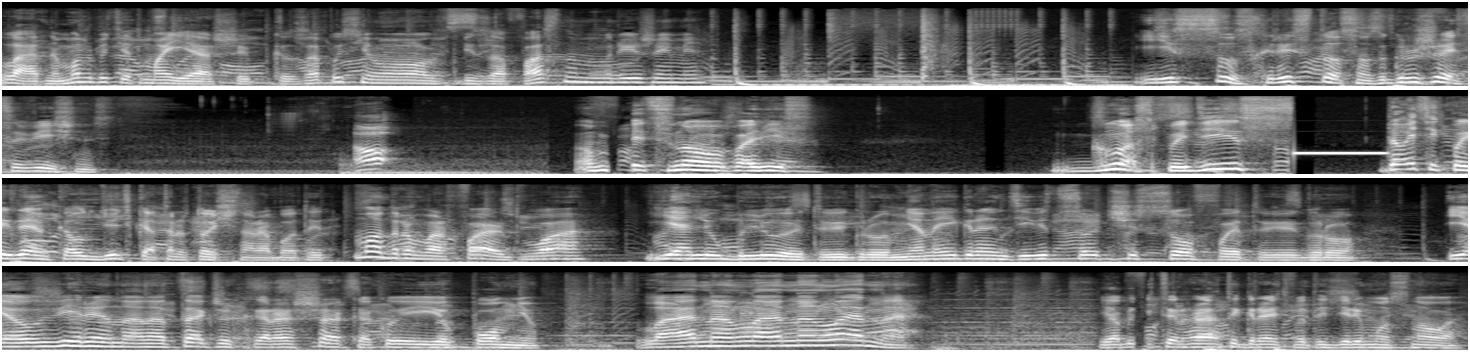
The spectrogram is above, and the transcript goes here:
Ладно, может быть это моя ошибка. Запустим его в безопасном режиме. Иисус Христос, он загружается в вечность. о, Он опять снова повис. Господи, Иисус. Давайте поиграем в Call of Duty, который точно работает. Modern Warfare 2. Я люблю эту игру. У меня наиграно 900 часов в эту игру. Я уверен, она так же хороша, какой я ее помню. Ладно, ладно, ладно. Я, блядь, рад играть в это дерьмо снова.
